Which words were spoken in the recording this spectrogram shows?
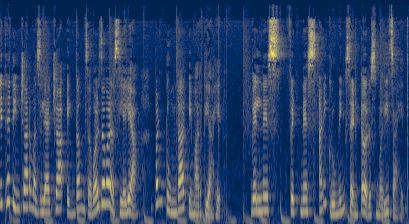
इथे तीन चार मजल्याच्या एकदम जवळजवळ असलेल्या पण टुमदार इमारती आहेत. वेलनेस फिटनेस आणि ग्रुमिंग सेंटर्स बरीच आहेत.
